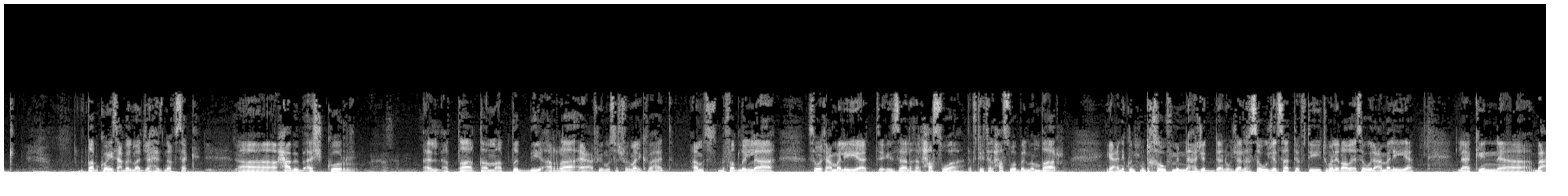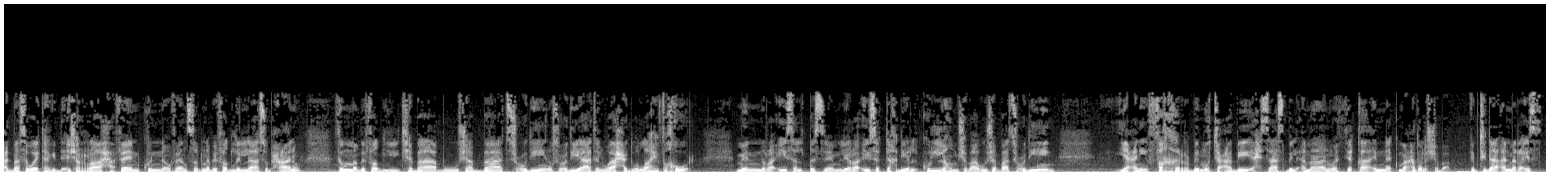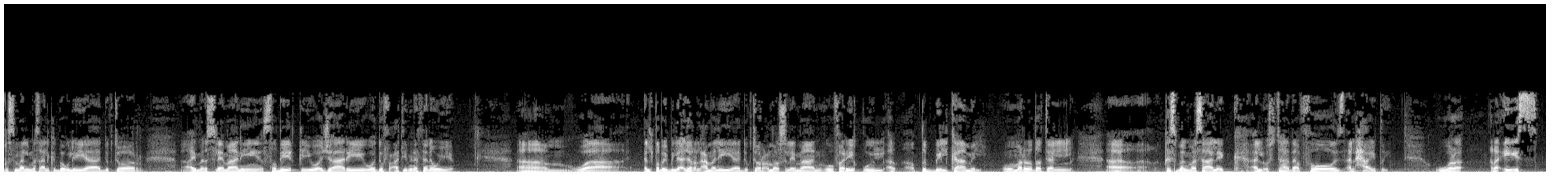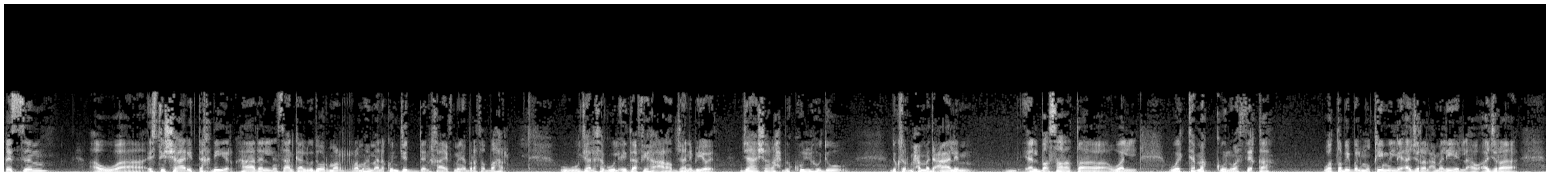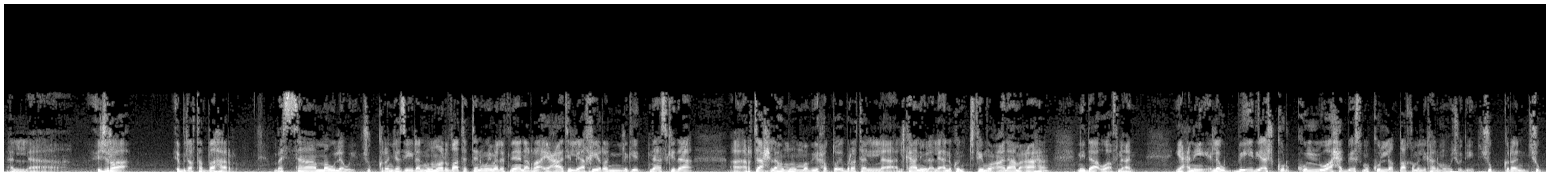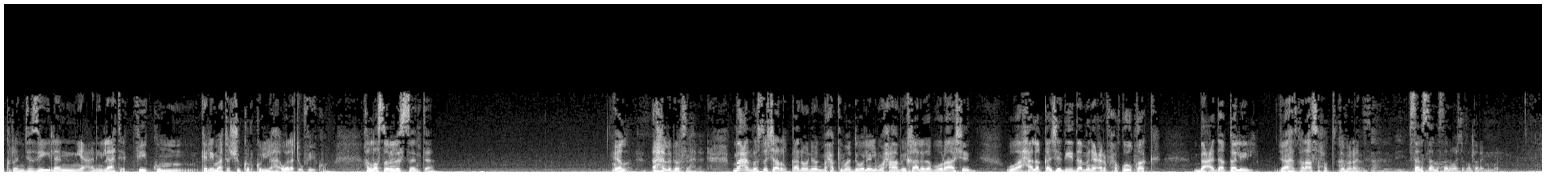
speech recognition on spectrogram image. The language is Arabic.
طب كويس. عبال ما تجهز نفسك. آه حابب أشكر الطاقم الطبي الرائع في مستشفى الملك فهد. أمس بفضل الله سويت عملية إزالة الحصوة تفتيت الحصوة بالمنظار. يعني كنت متخوف منها جدا وجالس أسوي جلسات تفتيت وماني راضي أسوي العملية. لكن آه، بعد ما سويتها قد إيش الراحة فين كنا وفين صرنا بفضل الله سبحانه. ثم بفضل شباب وشابات سعوديين وسعوديات الواحد والله فخور. من رئيس القسم لرئيس التخدير كلهم شباب وشابات سعوديين يعني فخر بمتعة بإحساس بالأمان والثقة إنك مع هذول الشباب. ابتداء من رئيس قسم المسالك البولية الدكتور أيمن السليماني صديقي وجاري ودفعتي من الثانوية. والطبيب اللي أجرى العملية الدكتور عمر سليمان وفريقه الطبي الكامل. وممرضة آه، قسم المسالك الأستاذة فوز الحايطي ورئيس قسم أو استشاري التخدير. هذا الإنسان كان له دور مرة مهم. أنا كنت جدا خايف من إبرة الظهر وجالس أقول إذا فيها أعراض جانبية جاء شرح بكل هدوء. دكتور محمد عالم البساطة وال والتمكن والثقة والطبيب المقيم اللي أجرى العملية أو أجرى إجراء إبرة الظهر بسام مولوي. شكرا جزيلا. ممرضات التنويم الاثنين الرائعات اللي أخيرا لقيت ناس كذا آه، ارتاح لهم وهم بيحطوا إبرة الكانيولا لأنه كنت في معاناة معاها نداء وأفنان. يعني لو بإيدي أشكر كل واحد باسمه كل الطاقم اللي كانوا موجودين. شكرا شكرا جزيلا. يعني لا تكفيكم كلمات الشكر كلها ولا توفيكم. خلصت ولا لسه أنت؟ يلا. أهلا وسهلا. مع المستشار القانوني والمحكم الدولي المحامي خالد أبو راشد وحلقة جديدة من اعرف حقوقك بعد قليل. جاهز؟ خلاص أحط الكاميرا. استنى استنى استنى ما شغلت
